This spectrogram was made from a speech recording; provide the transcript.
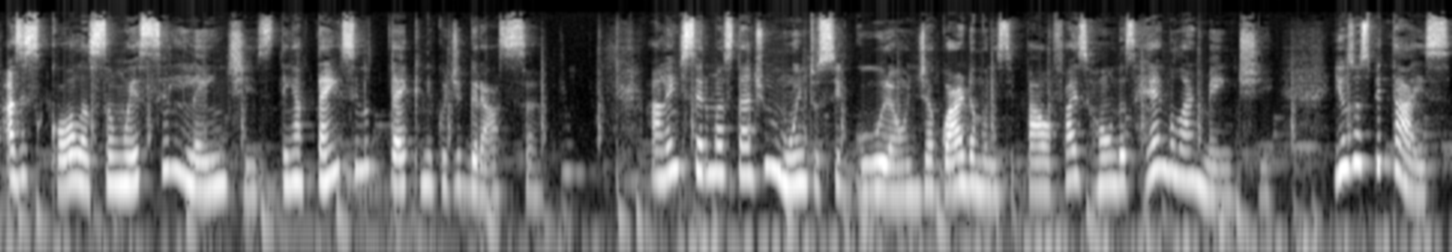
As escolas são excelentes, tem até ensino técnico de graça. Além de ser uma cidade muito segura, onde a guarda municipal faz rondas regularmente. E os hospitais?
